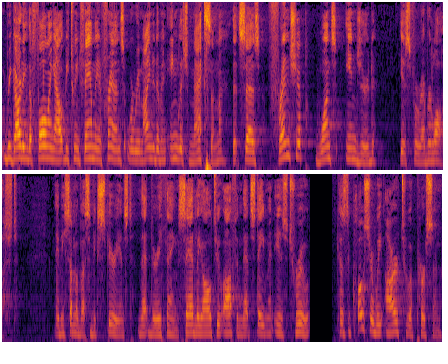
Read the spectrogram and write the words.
regarding the falling out between family and friends, we're reminded of an English maxim that says, Friendship once injured is forever lost. Maybe some of us have experienced that very thing. Sadly, all too often that statement is true. Because the closer we are to a person,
